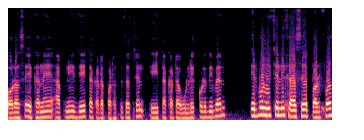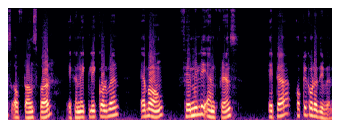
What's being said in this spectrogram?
গড় আছে, এখানে আপনি যে টাকাটা পাঠাতে চাচ্ছেন, এই টাকাটা উল্লেখ করে দিবেন। এরপর নিচে লেখা আছে পারপাস অফ ট্রান্সফার এখানে ক্লিক করবেন এবং ফ্যামিলি অ্যান্ড ফ্রেন্ডস এটা ওকে করে দিবেন।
